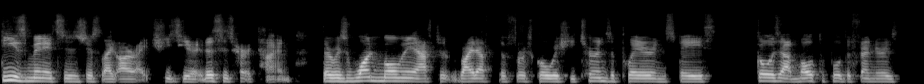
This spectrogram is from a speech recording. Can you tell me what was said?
these minutes is just like, all right, she's here. This is her time. There was one moment after, right after the first goal, where she turns a player in space, goes at multiple defenders,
